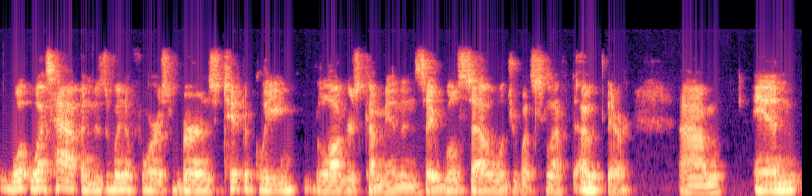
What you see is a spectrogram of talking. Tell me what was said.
what, what's happened is when a forest burns, typically the loggers come in and say, we'll salvage what's left out there. Um, and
